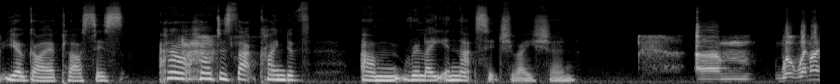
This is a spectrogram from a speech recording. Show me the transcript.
yoga classes? How, how does that kind of um, relate in that situation? Um, well, when I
